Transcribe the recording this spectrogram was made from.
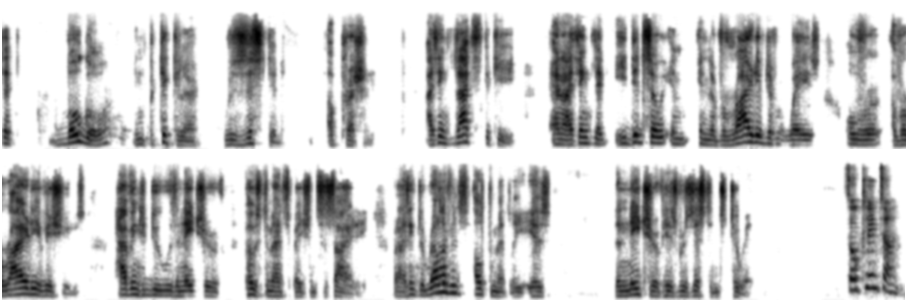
that Bogle in particular resisted oppression. I think that's the key. And I think that he did so in, in a variety of different ways over a variety of issues having to do with the nature of post-emancipation society. But I think the relevance ultimately is the nature of his resistance to it. So, Clinton,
